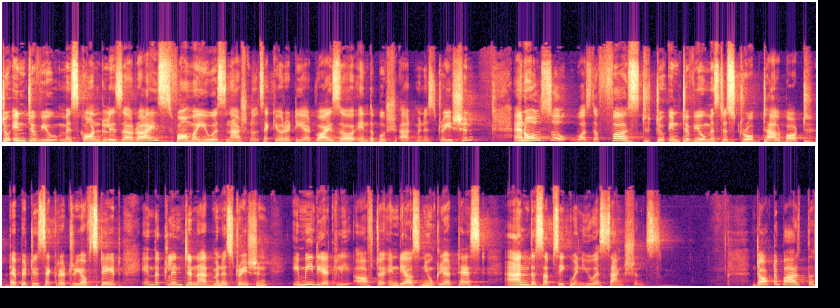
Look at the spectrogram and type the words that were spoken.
to interview Ms. Condoleezza Rice, former US National Security Advisor in the Bush administration, and also was the first to interview Mr. Strobe Talbott, Deputy Secretary of State in the Clinton administration immediately after India's nuclear test and the subsequent US sanctions. Dr. Partha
